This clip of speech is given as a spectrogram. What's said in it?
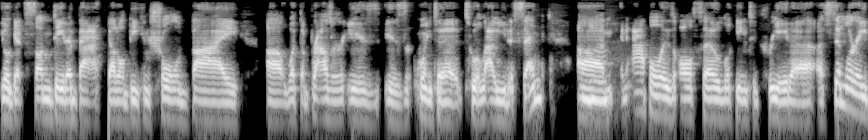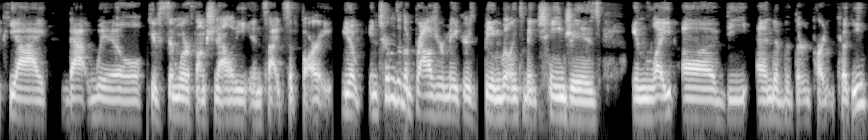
You'll get some data back that'll be controlled by uh, what the browser is is going to to allow you to send. Um. And Apple is also looking to create a, a similar API that will give similar functionality inside Safari. You know, in terms of the browser makers being willing to make changes in light of the end of the third party cookie,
